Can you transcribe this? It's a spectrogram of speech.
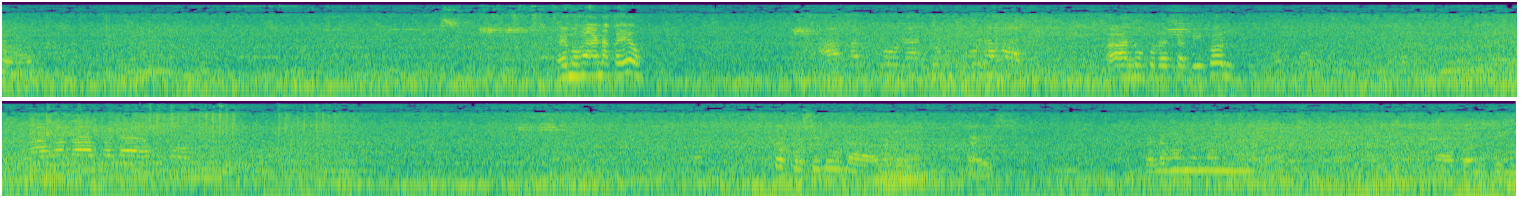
Oo. May mga anak kayo? Apat po. Nandun po lahat. Ah, ano po na sa Bicol? Nangangalakal ako. Ito po si Lola, guys. Kailangan niya ng uh, konting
